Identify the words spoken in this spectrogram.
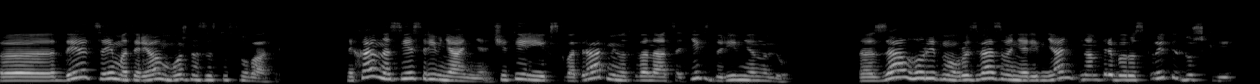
е, де цей матеріал можна застосувати. Нехай у нас є рівняння 4х квадрат мінус 12х дорівнює 0. Е, За алгоритмом розв'язування рівнянь нам треба розкрити дужки,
